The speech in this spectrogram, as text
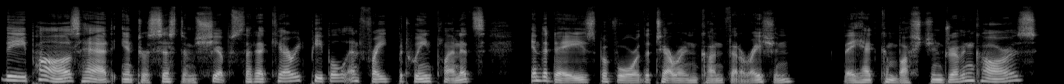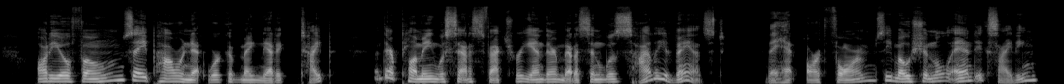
The Pas had inter-system ships that had carried people and freight between planets in the days before the Terran Confederation. They had combustion-driven cars, audiophones, a power network of magnetic type. Their plumbing was satisfactory and their medicine was highly advanced. They had art forms, emotional and exciting.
